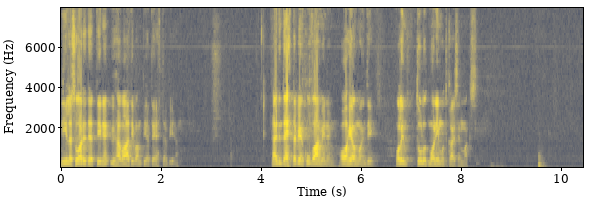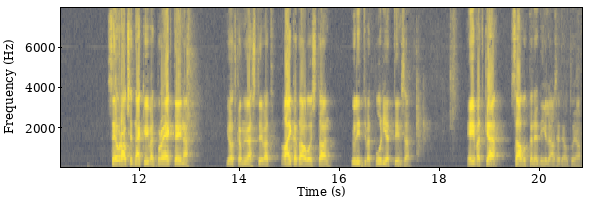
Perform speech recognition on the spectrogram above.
niillä suoritettiin yhä vaativampia tehtäviä. Näiden tehtävien kuvaaminen, ohjelmointi, oli tullut monimutkaisemmaksi. Seuraukset näkyivät projekteina, jotka myöhästyivät aikatauluistaan, ylittivät budjettinsa, eivätkä saavuttaneet niille aseteltuja,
